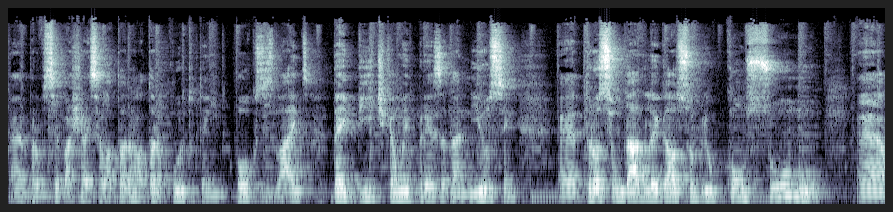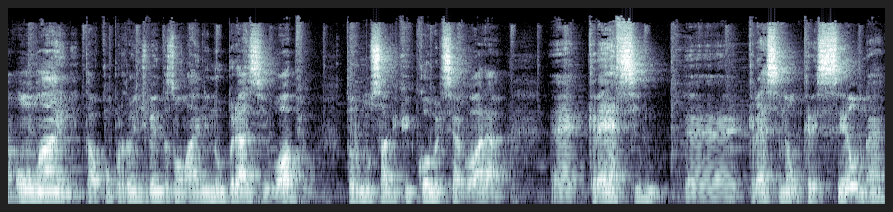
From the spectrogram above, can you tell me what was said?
é, para você baixar esse relatório, um relatório curto, tem poucos slides, da Ibit, que é uma empresa da Nielsen, é, trouxe um dado legal sobre o consumo é, online, tá? o comportamento de vendas online no Brasil. Óbvio, todo mundo sabe que o e-commerce agora é, cresce, é, cresce não, cresceu, né?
